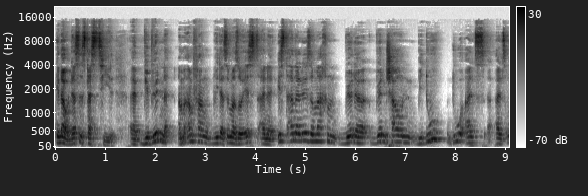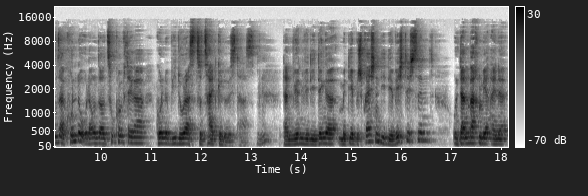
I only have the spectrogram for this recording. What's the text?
Genau, das ist das Ziel. Äh, wir würden am Anfang, wie das immer so ist, eine Ist-Analyse machen, würde, würden schauen, wie du, du als, als unser Kunde oder unser zukünftiger Kunde, wie du das zurzeit gelöst hast. Mhm. Dann würden wir die Dinge mit dir besprechen, die dir wichtig sind. Und dann machen wir eine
